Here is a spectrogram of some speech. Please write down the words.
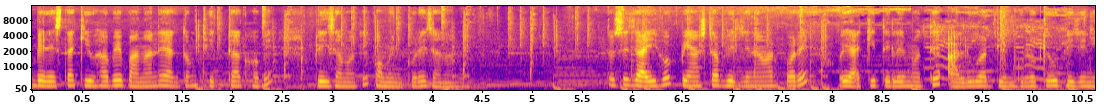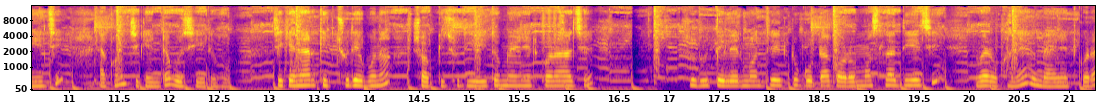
বেরেস্তা কীভাবে বানালে একদম ঠিকঠাক হবে, প্লিজ আমাকে কমেন্ট করে জানাবেন। তো সে যাই হোক, পেঁয়াজটা ভেজে নেওয়ার পরে ওই একই তেলের মধ্যে আলু আর ডিমগুলোকেও ভেজে নিয়েছি। এখন চিকেনটা বসিয়ে দেবো। চিকেনে আর কিচ্ছু দেবো না সব কিছু দিয়েই তো ম্যারিনেট করা আছে। শুধু তেলের মধ্যে একটু গোটা গরম মশলা দিয়েছি, এবার ওখানে ম্যারিনেট করা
